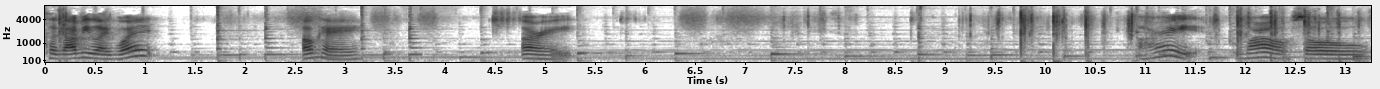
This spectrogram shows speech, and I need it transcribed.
cuz I'll be like, "What?" Okay. All right. All right. Wow. So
